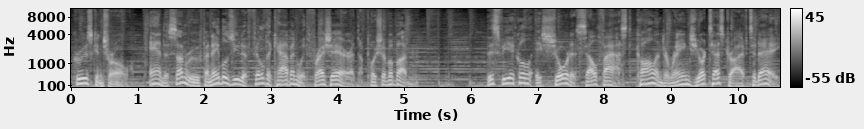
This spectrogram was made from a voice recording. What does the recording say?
cruise control, and a sunroof enables you to fill the cabin with fresh air at the push of a button. This vehicle is sure to sell fast. Call and arrange your test drive today.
